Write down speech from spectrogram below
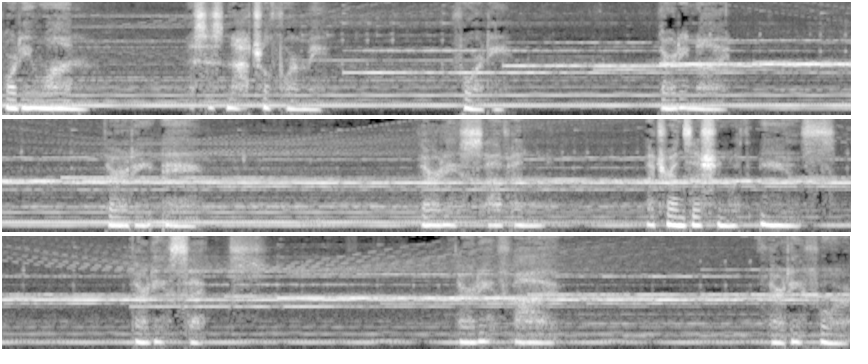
41 This is natural for me. 40 39 38 37 I transition with ease. 36 35 34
